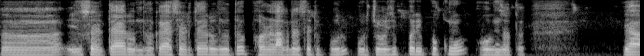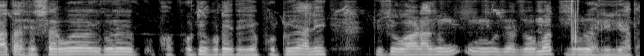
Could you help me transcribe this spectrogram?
अं, हे तयार होऊन जातं. काय सर तयार होऊन जातं? फळ लागण्यासाठी पुर पुढच्या वर्षी परिपक्व होऊन जातं. या आता हे सर्व इथून फ- फुटे फुटे येते. या फोटे आले तिची वाढ अजून जोमात सुरू झालेली आता.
